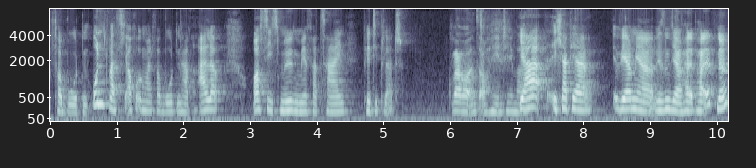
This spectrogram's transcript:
verboten. Und was ich auch irgendwann verboten habe, alle Ossis mögen mir verzeihen, Pittiplatsch. War bei uns auch nie ein Thema. Ja, ich habe ja, wir haben ja, wir sind ja halb halb, ne?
